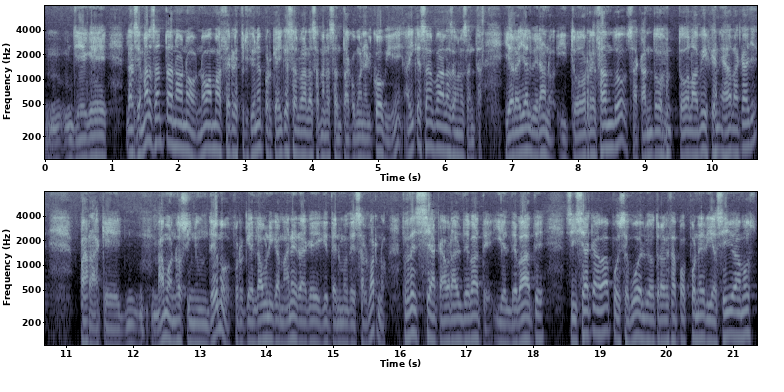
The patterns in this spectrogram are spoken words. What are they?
mm, llegue la Semana Santa no, no, no vamos a hacer restricciones porque hay que salvar la Semana Santa, como en el COVID, ¿eh? hay que salvar la Semana Santa. Y ahora ya el verano, y todos rezando, sacando todas las vírgenes a la calle para que, vamos, nos inundemos, porque es la única manera que, que tenemos de salvarnos. Entonces se acabará el debate, y el debate, si se acaba, pues se vuelve otra vez a posponer, y así vamos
